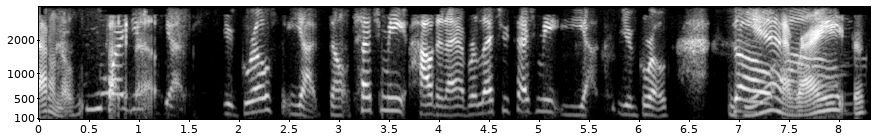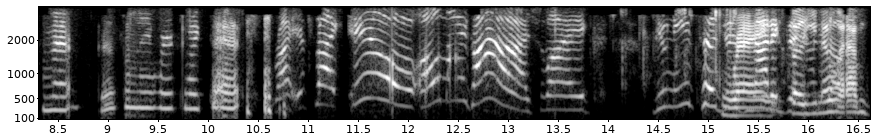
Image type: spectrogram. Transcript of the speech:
i don't know who you for talking you about. yes. You're gross yeah don't touch me. How did i ever let you touch me? Yes you're gross. So yeah right? um, doesn't that doesn't it work like that? right it's like ew oh my gosh like you need to just right. Not exist so you know what i'm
